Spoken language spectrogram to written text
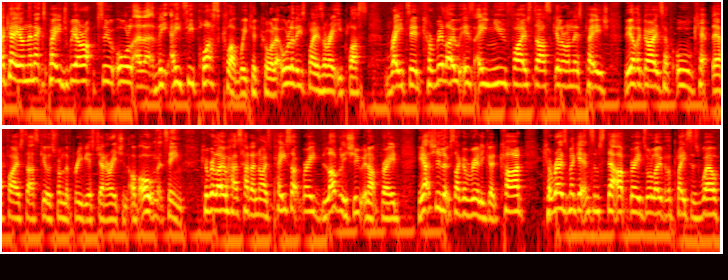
Okay, on the next page, we are up to all uh, the 80 plus club, we could call it. All of these players are 80 plus rated. Carrillo is a new five star skiller on this page. The other guys have all kept their five star skills from the previous generation of Ultimate Team. Carrillo has had a nice pace upgrade, lovely shooting upgrade. He actually looks like a really good card. Quaresma getting some stat upgrades all over the place as well.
